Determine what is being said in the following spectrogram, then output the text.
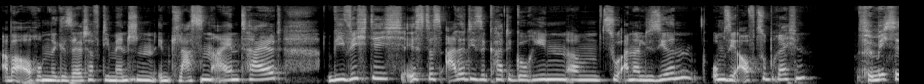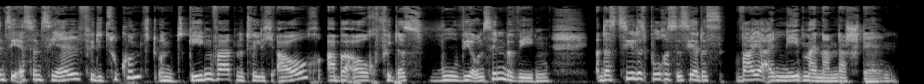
aber auch um eine Gesellschaft, die Menschen in Klassen einteilt. Wie wichtig ist es, alle diese Kategorien ähm, zu analysieren, um sie aufzubrechen? Für mich sind sie essentiell für die Zukunft und Gegenwart natürlich auch, aber auch für das, wo wir uns hinbewegen. Das Ziel des Buches ist ja, das war ja ein Nebeneinanderstellen.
